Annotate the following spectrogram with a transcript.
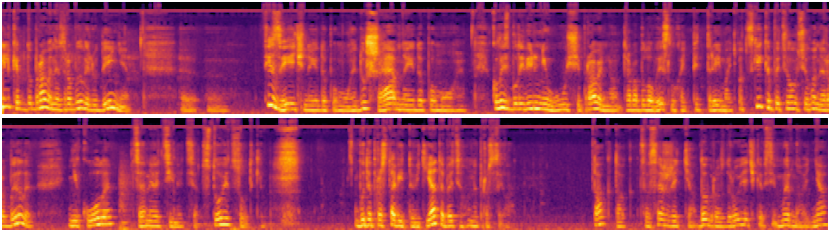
Скільки б добра ви не зробили людині е, е, фізичної допомоги, душевної допомоги. Колись були вільні уші, правильно, треба було вислухати, підтримати. От скільки б ви цього всього не робили, ніколи це не оціниться. 100%. Буде проста відповідь: я тебе цього не просила. Так, так, це все ж життя. Доброго здоров'ячка, всім мирного дня,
